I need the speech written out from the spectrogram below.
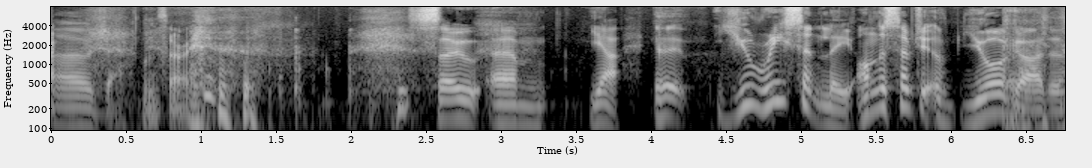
Oh, Jack. I'm sorry. so, um, yeah, uh, you recently, on the subject of your garden,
